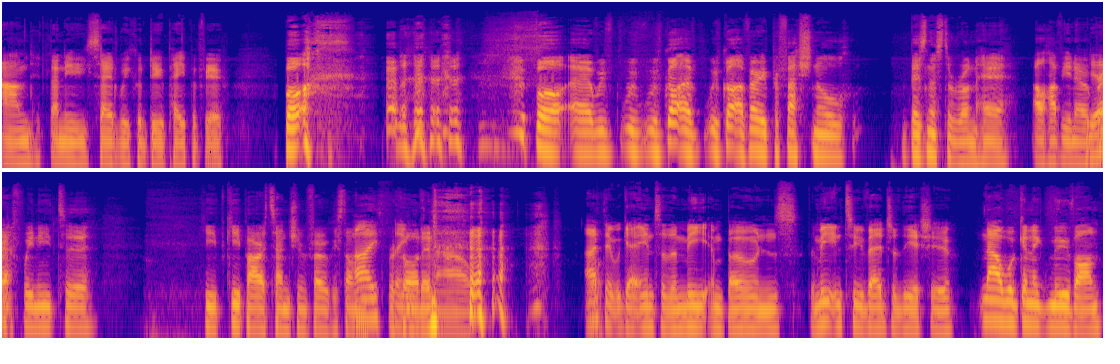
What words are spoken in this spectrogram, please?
and then he said we could do pay per view, but but uh, we've we've we've got a we've got a very professional business to run here. I'll have you know, Yeah. We need to keep keep our attention focused on I think recording. now. I think we get into the meat and bones, the meat and two veg of the issue. Now we're going to move on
